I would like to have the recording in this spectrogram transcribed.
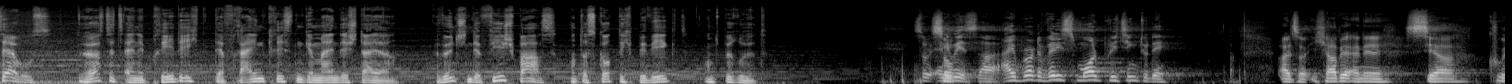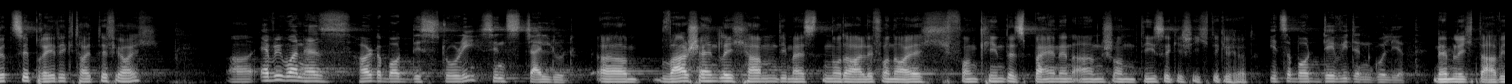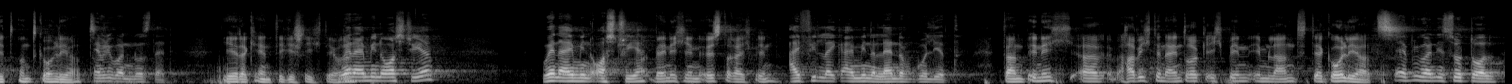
Servus, du hörst jetzt eine Predigt der Freien Christengemeinde Steyr. Wir wünschen dir viel Spaß und dass Gott dich bewegt und berührt. So, anyways, uh, I brought a very small preaching today. Also, ich habe eine sehr kurze Predigt heute für euch. Uh, everyone has heard about this story since childhood. Ähm, wahrscheinlich haben die meisten oder alle von euch von Kindesbeinen an schon diese Geschichte gehört, It's about David and Goliath. nämlich David und Goliath. Everyone knows that. Jeder kennt die Geschichte, When oder? I'm in Austria, when I'm in Austria, Wenn ich in Österreich bin, I feel like I'm in a land of Goliath. dann bin ich, äh, habe ich den Eindruck, ich bin im Land der Goliaths, Everyone is so tall.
